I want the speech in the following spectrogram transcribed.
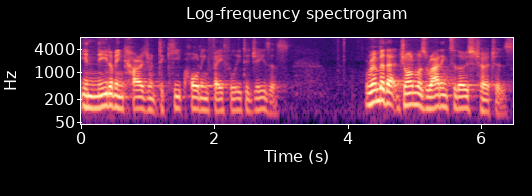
in need of encouragement to keep holding faithfully to Jesus. Remember that John was writing to those churches.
